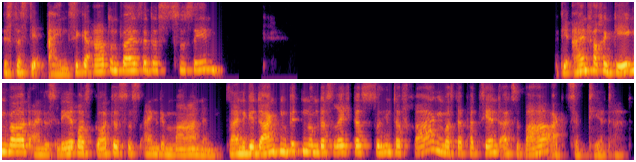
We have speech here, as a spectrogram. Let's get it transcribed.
Ist das die einzige Art und Weise, das zu sehen? Die einfache Gegenwart eines Lehrers Gottes ist ein Gemahnen. Seine Gedanken bitten um das Recht, das zu hinterfragen, was der Patient als wahr akzeptiert hat.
